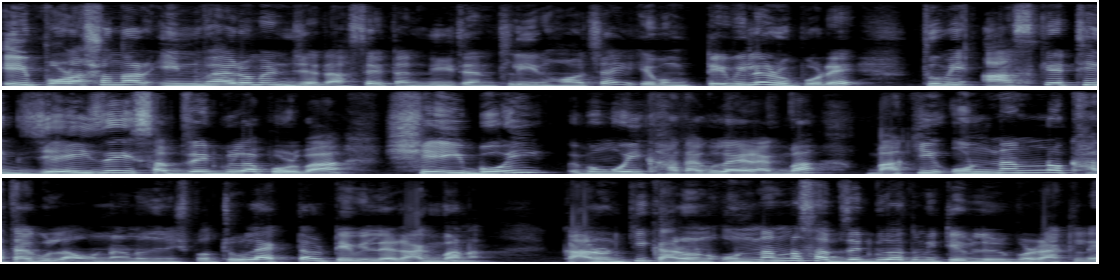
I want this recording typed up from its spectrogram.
এই পড়াশোনার এনভায়রনমেন্ট যেটা আছে এটা নিট অ্যান্ড ক্লিন হওয়া চাই এবং টেবিলের উপরে তুমি আজকে ঠিক যেই যেই সাবজেক্টগুলো পড়বা, সেই বই এবং ওই খাতাগুলাই রাখবা, বাকি অন্যান্য খাতাগুলা, অন্যান্য জিনিসপত্রগুলো একটাও টেবিলে রাখবা না। কারণ কি? কারণ অন্যান্য সাবজেক্টগুলো তুমি টেবিলের উপর রাখলে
